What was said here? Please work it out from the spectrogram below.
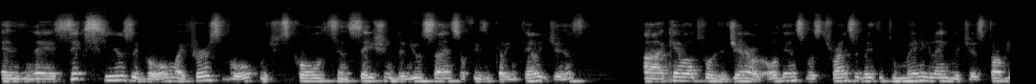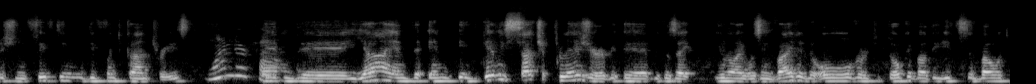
And uh, six years ago, my first book, which is called Sensation, the New Science of Physical Intelligence, uh, came out for the general audience, was translated to many languages, published in 15 different countries. Wonderful. And uh, yeah, and, and it gave me such a pleasure uh, because I, you know, I was invited all over to talk about it. It's about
